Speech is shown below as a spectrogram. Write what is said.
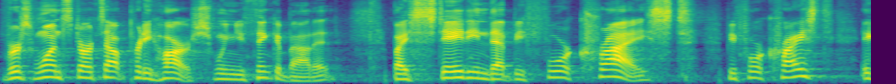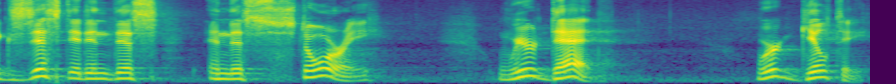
Verse 1 starts out pretty harsh when you think about it by stating that before Christ, before Christ existed in this, in this story, we're dead. We're guilty.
